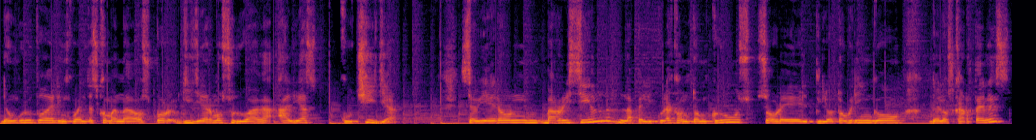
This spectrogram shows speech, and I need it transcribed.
de un grupo de delincuentes comandados por Guillermo Zuluaga alias Cuchilla, ¿Se vieron Barry Seal, la película con Tom Cruise sobre el piloto gringo de los carteles?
